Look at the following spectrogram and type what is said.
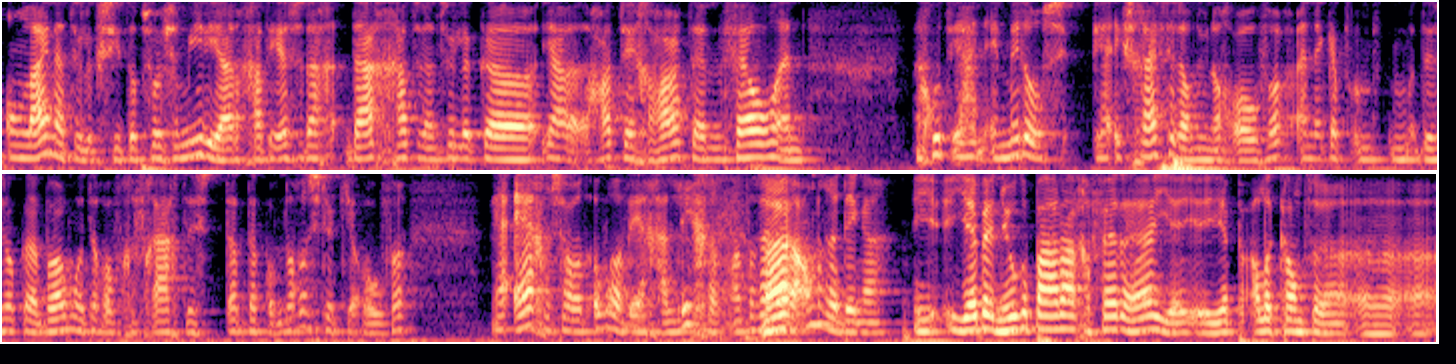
online natuurlijk ziet, op social media. Dan gaat de eerste dag, dagen gaat er natuurlijk uh, ja, hard tegen hard en fel. En, maar goed, ja, inmiddels, ja, ik schrijf er dan nu nog over. En ik heb dus ook uh, Bormoed erover gevraagd, dus dat, daar komt nog een stukje over. Ja, ergens zal het ook wel weer gaan liggen, want dan zijn er weer andere dingen. Jij bent nu ook een paar dagen verder, hè? Je, je hebt alle kanten uh,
